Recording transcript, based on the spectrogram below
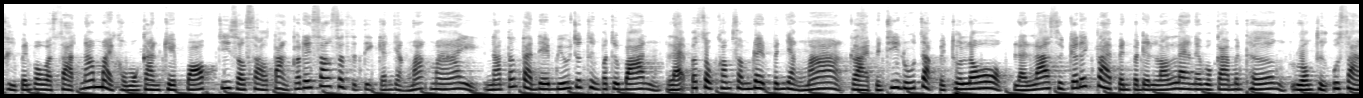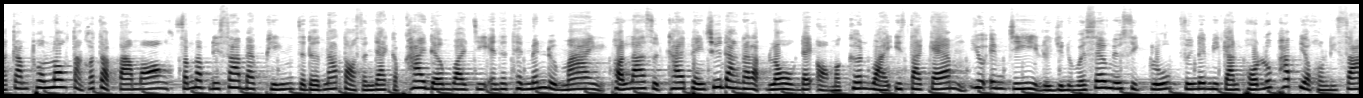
ถือเป็นประวัติศาสตร์หน้าใหม่ของวงการเคป๊อปที่สาวๆต่างก็ได้สร้างสถิติกันอย่างมากมาย นับตั้งแต่เดบิวต์จนถึงปัจจุบันและประสบความสำเร็จเป็นอย่างมาก กลายเป็นที่รู้จักไปทั่วโลก และล่าสุดก็ได้กลายเป็นประเด็นร้อนแรงในวงการบันเทิง รวมถึงอุตสาหกรรมทั่วโลกต่างก็จับตามองสำหรับลิซ่าแบ็คพิงค์จะเดินหน้าต่อสัญญากับค่ายเดิม YG Entertainment หรือไม่เพราะล่าสุดค่ายเพลงชื่อดังระดับโลกได้ออกมาเคลื่อนไหวอินสตาแกรม UMG หรือ Universal Music Group ซึ่งได้มีการโพสต์รูปภาพเดี่ยวของลิซ่า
